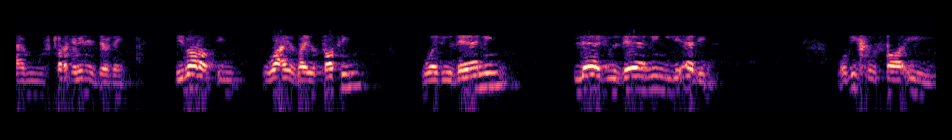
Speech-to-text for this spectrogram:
المشتركة بين الزوجين. ببرص وعضيطة وجذام لا جذام لأب. وبخصائه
